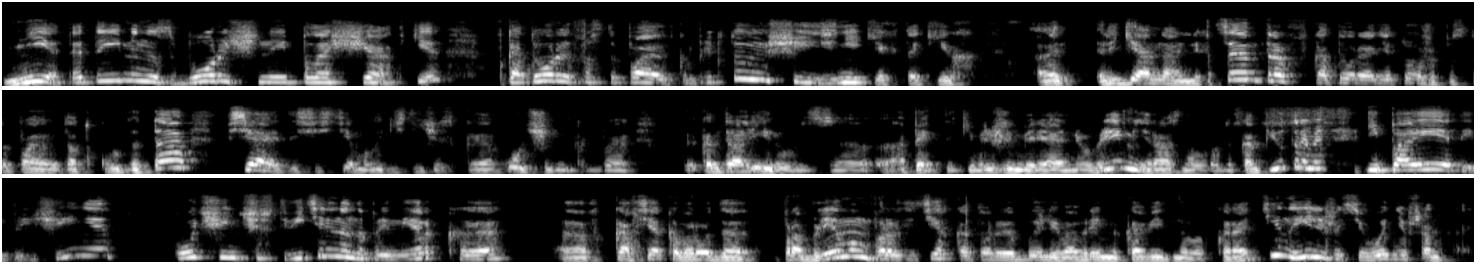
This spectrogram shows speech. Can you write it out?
Нет, это именно сборочные площадки, в которые поступают комплектующие из неких таких региональных центров, в которые они тоже поступают откуда-то. Вся эта система логистическая очень как бы контролируется, опять-таки, в режиме реального времени, разного рода компьютерами. И по этой причине очень чувствительно, например, к э, ко всякого рода проблемам, вроде тех, которые были во время ковидного карантина или же сегодня в Шанхае.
